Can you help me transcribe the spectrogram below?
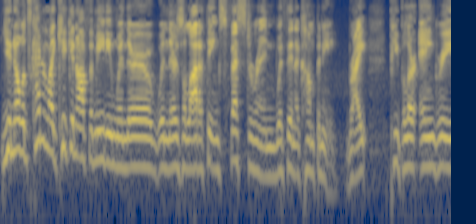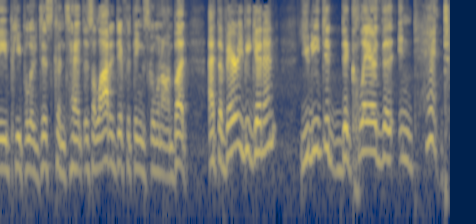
You know, it's kind of like kicking off a meeting when there, when there's a lot of things festering within a company, right? People are angry, people are discontent. There's a lot of different things going on, but at the very beginning, you need to declare the intent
